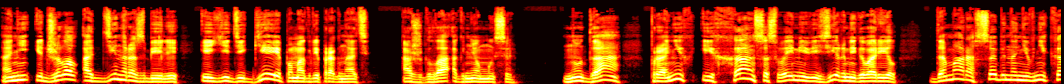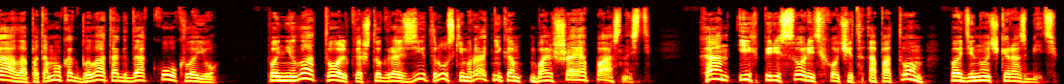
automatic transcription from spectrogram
Они и Джелал один разбили, и Едигея помогли прогнать. Ожгла огнем мысль. Ну да, про них и хан со своими визирами говорил. Дамар особенно не вникала, потому как была тогда куклою. Поняла только, что грозит русским ратникам большая опасность Хан их перессорить хочет, а потом поодиночке разбить.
